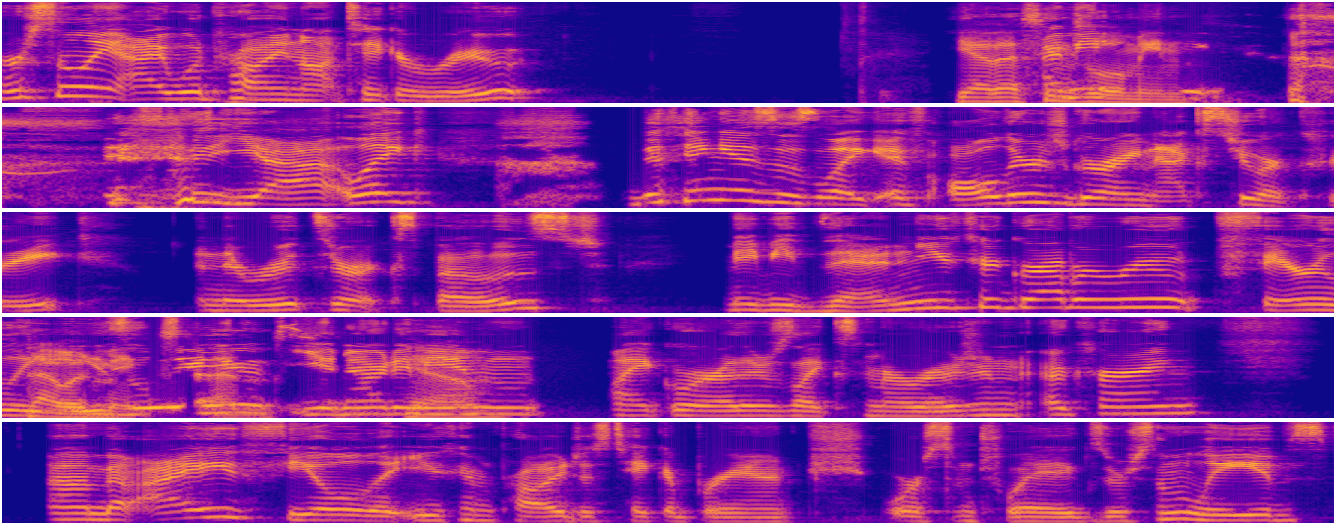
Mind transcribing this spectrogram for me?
Personally, I would probably not take a root. Yeah, that seems I a little mean. yeah, like the thing is, is like if alder's growing next to a creek and the roots are exposed, maybe then you could grab a root fairly That would make easily. You know what I mean? Like where there's like some erosion occurring. Um, but I feel that you can probably just take a branch or some twigs or some leaves,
